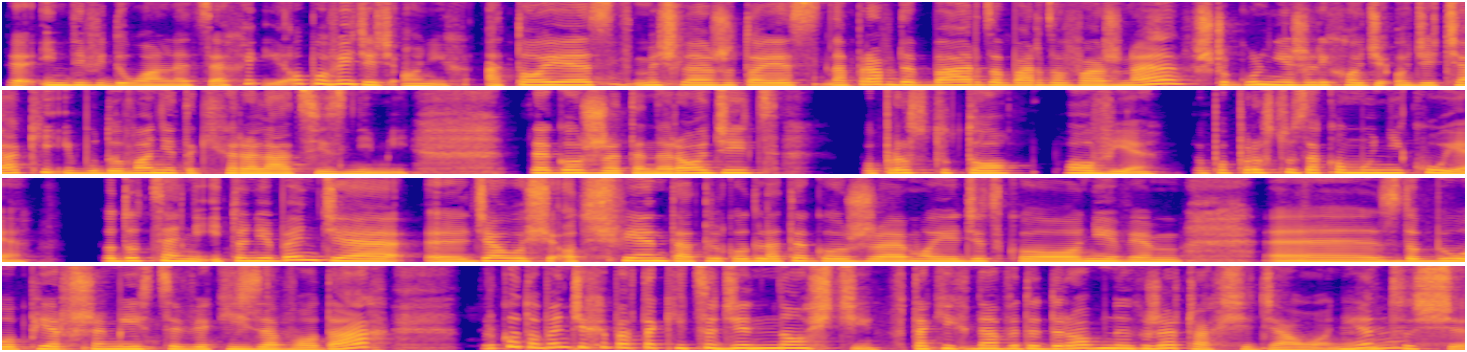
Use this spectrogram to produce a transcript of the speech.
te indywidualne cechy i opowiedzieć o nich. A to jest, myślę, że to jest naprawdę bardzo, bardzo ważne, szczególnie jeżeli chodzi o dzieciaki i budowanie takich relacji z nimi. Tego, że ten rodzic po prostu to powie, to po prostu zakomunikuje to doceni. I to nie będzie e, działo się od święta tylko dlatego, że moje dziecko, nie wiem, e, zdobyło pierwsze miejsce w jakichś zawodach, tylko to będzie chyba w takiej codzienności, w takich nawet drobnych rzeczach się działo, nie? Mhm. Coś, e,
